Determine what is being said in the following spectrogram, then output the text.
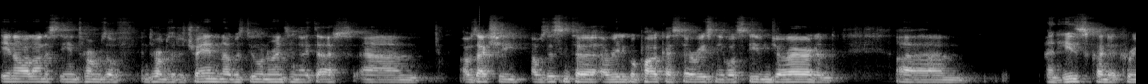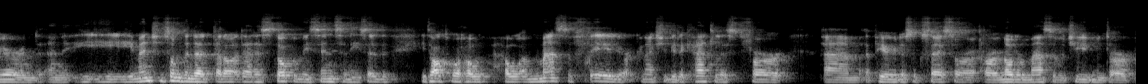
in all honesty, in terms of in terms of the training I was doing or anything like that. Um, I was actually I was listening to a really good podcast there recently about Steven Gerrard and um, and his kind of career and and he he mentioned something that that that has stuck with me since and he said he talked about how how a massive failure can actually be the catalyst for um, a period of success or, or another massive achievement or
